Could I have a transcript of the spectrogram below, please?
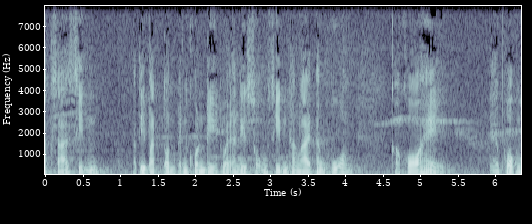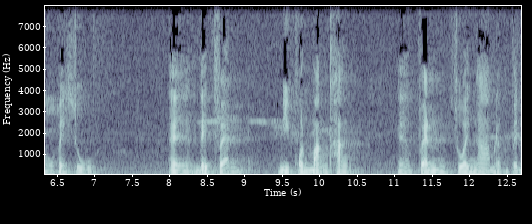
รักษาศีลปฏิบัติตนเป็นคนดีด้วยอันนี้สงศีลทั้งหลายทั้งปวง ก็ขอให้พวกหนูไปสู่ ได้แฟนมีคนมั่งคั่งแฟนสวยงามแล้วก็เป็น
